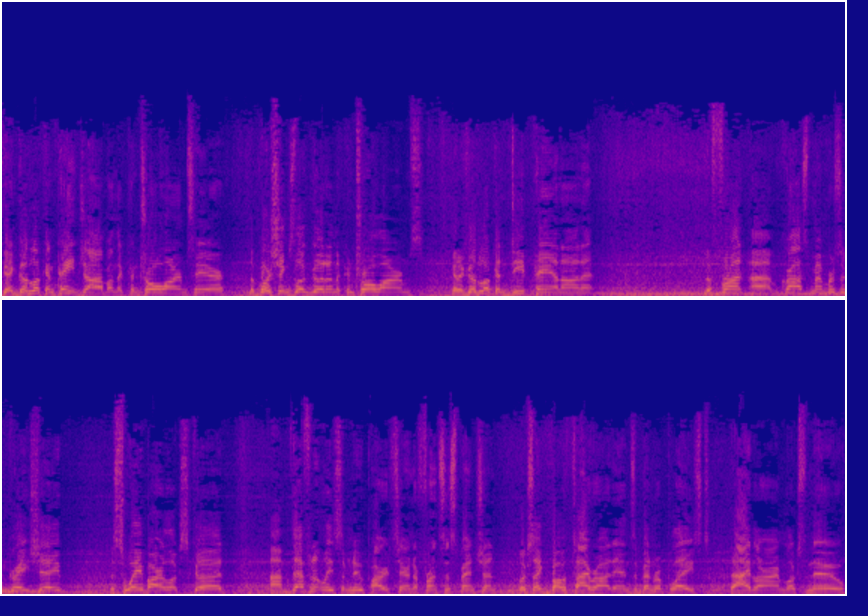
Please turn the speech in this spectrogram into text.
Got good looking paint job on the control arms here. The bushings look good on the control arms. Got a good looking deep pan on it. The front um, cross members in great shape. The sway bar looks good. Um, definitely some new parts here in the front suspension. Looks like both tie rod ends have been replaced. The idler arm looks new.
